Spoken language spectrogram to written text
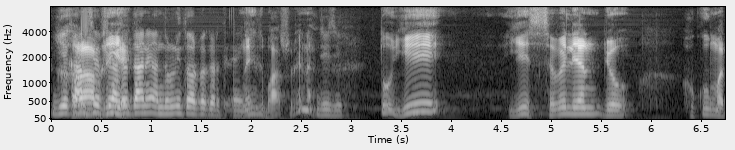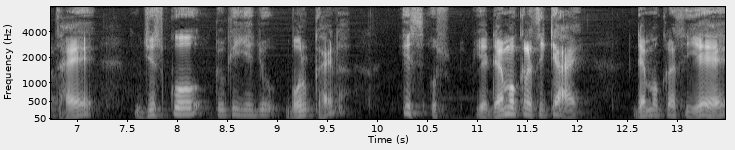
یہ کام صرف اندرونی طور پہ کرتے ہیں نہیں تو بات سنیں نا۔ جی جی۔ تو یہ یہ سویلین جو حکومت ہے جس کو کیونکہ یہ جو ملک ہے نا، اس اس، یہ ڈیموکریسی کیا ہے؟ ڈیموکریسی یہ ہے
